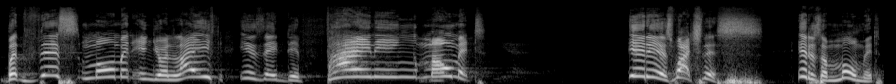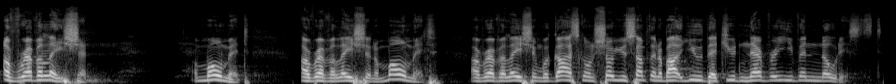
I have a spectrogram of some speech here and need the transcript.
but this moment in your life is a defining moment. It is, watch this, it is a moment of revelation. A moment of revelation, a moment of revelation where God's going to show you something about you that you'd never even noticed.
